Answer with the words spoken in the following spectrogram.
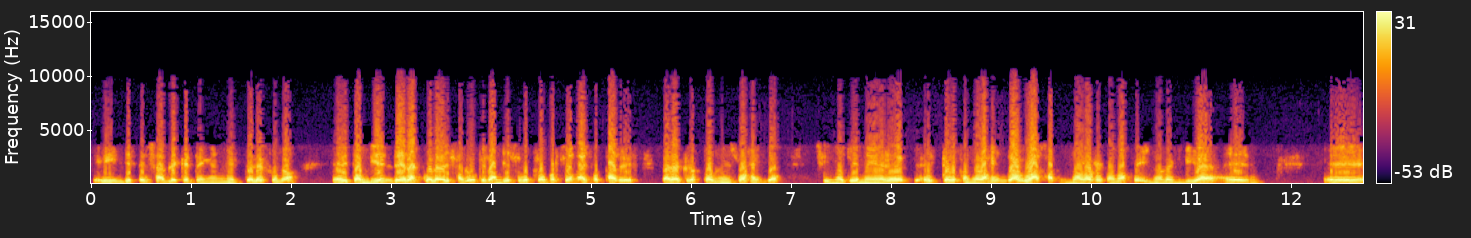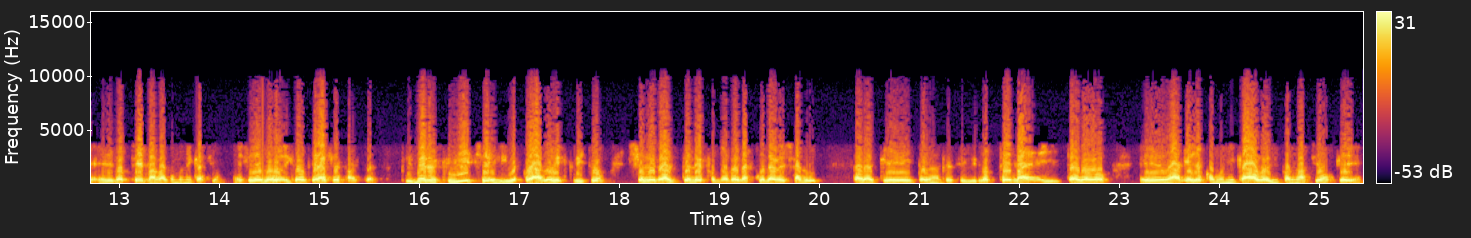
es indispensable que tengan el teléfono eh, también de la escuela de salud, que también se les proporciona a estos padres, para que los pongan en su agenda. Si no tiene el, teléfono de la agenda, WhatsApp no lo reconoce y no le envía eh, eh, los temas, la comunicación. Eso es lo único que hace falta. Primero escribirse y después a los inscritos se le da el teléfono de la escuela de salud para que puedan recibir los temas y todos aquellos comunicados, información que,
